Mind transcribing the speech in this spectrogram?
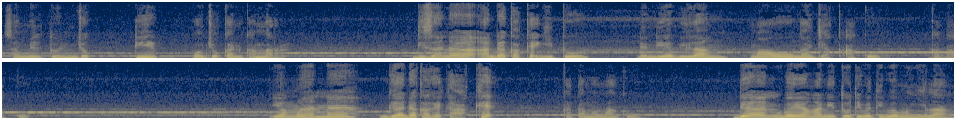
sambil tunjuk di pojokan kamar. Di sana ada kakek gitu dan dia bilang mau ngajak aku, kataku. Yang mana? Gak ada kakek-kakek, kata mamaku. Dan bayangan itu tiba-tiba menghilang.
